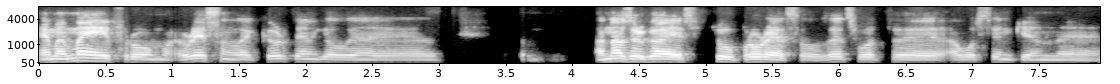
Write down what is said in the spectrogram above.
MMA from wrestling like Kurt Angle another guy to pro wrestle. That's what uh, I was thinking uh,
